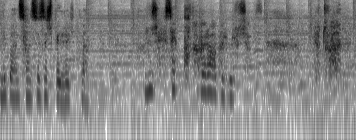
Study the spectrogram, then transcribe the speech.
Ali ben sensiz hiçbir yere gitmem. Öleceksek burada beraber öleceğiz. Lütfen.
